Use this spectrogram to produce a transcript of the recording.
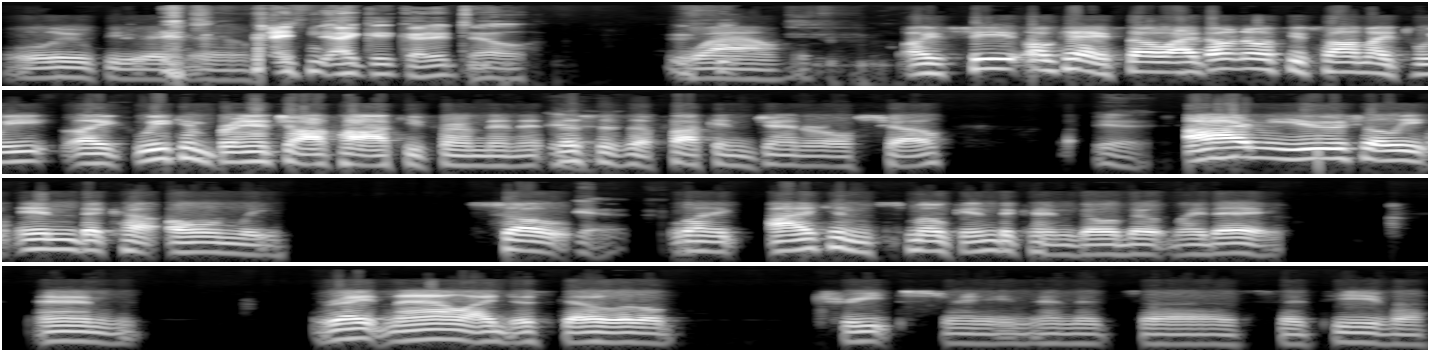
loopy right now. I, I could kind of tell. wow. I see. Okay, so I don't know if you saw my tweet. Like, we can branch off hockey for a minute. This is a fucking general show. Yeah, I'm usually indica only. So, yeah. Like, I can smoke indica and go about my day. And right now, I just got a little treat strain, and it's uh, sativa.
